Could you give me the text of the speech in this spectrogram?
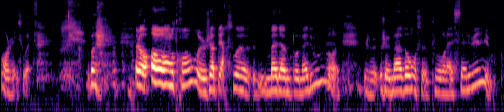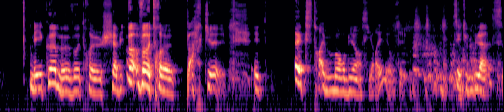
Oh, j'ai soif. Bon, alors, en rentrant, j'aperçois Madame Pomadour. Je, m'avance pour la saluer. Mais comme votre parquet est extrêmement bien ciré, hein, c'est- une glace.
